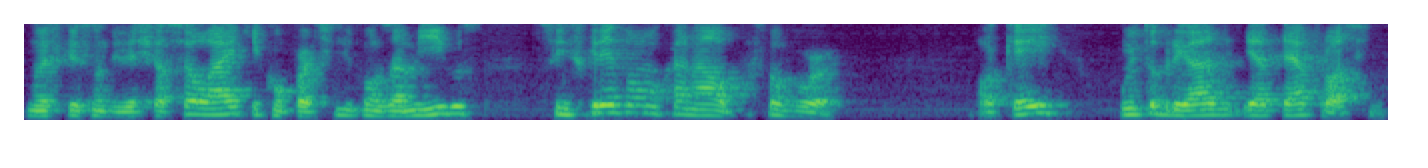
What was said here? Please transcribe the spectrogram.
Não esqueçam de deixar seu like, compartilhe com os amigos. Se inscrevam no canal, por favor. Ok? Muito obrigado e até a próxima.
